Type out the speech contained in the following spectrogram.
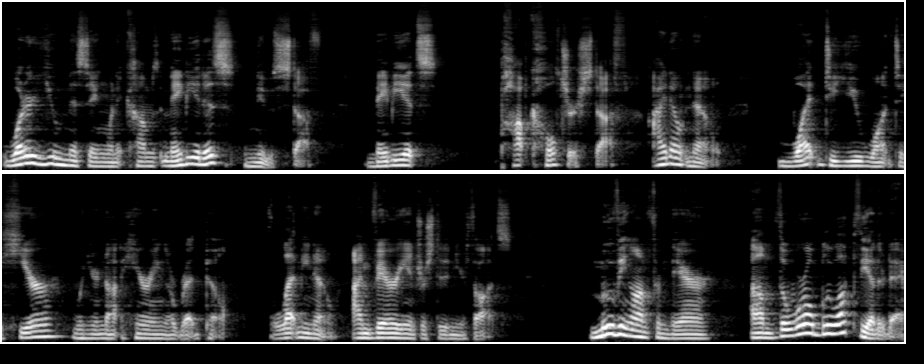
What are you missing when it comes? Maybe it is news stuff. Maybe it's pop culture stuff. I don't know. What do you want to hear when you're not hearing a red pill? Let me know. I'm very interested in your thoughts. Moving on from there, um, the world blew up the other day.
